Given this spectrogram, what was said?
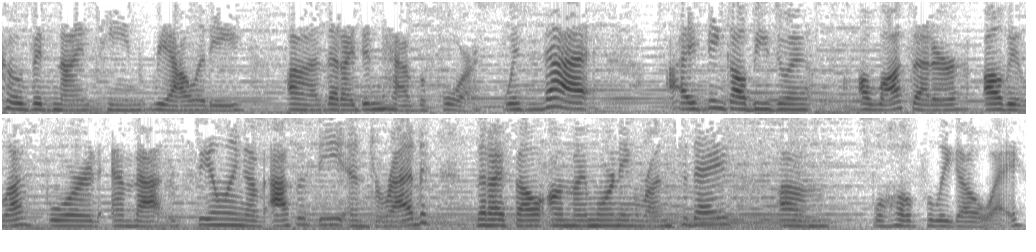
COVID-19 reality uh, that I didn't have before. With that, I think I'll be doing a lot better. I'll be less bored and that feeling of apathy and dread that I felt on my morning run today um, will hopefully go away.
